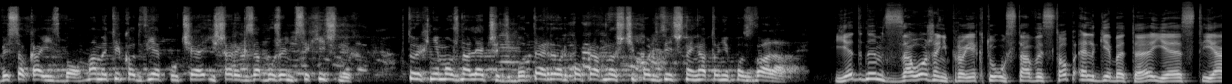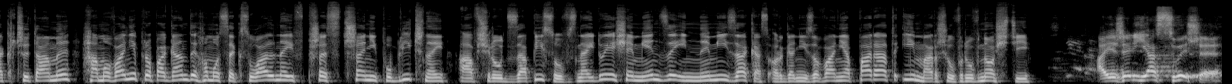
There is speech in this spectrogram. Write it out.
Wysoka Izbo, mamy tylko dwie płcie i szereg zaburzeń psychicznych, których nie można leczyć, bo terror poprawności politycznej na to nie pozwala. Jednym z założeń projektu ustawy Stop LGBT jest, jak czytamy, hamowanie propagandy homoseksualnej w przestrzeni publicznej, a wśród zapisów znajduje się między innymi zakaz organizowania parad i marszów równości. A jeżeli ja słyszę,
